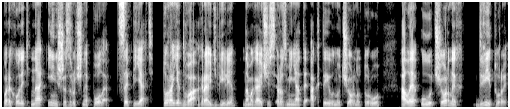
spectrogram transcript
переходить на інше зручне поле С5. Тура Е2 грають білі, намагаючись розміняти активну чорну туру, але у чорних дві тури.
